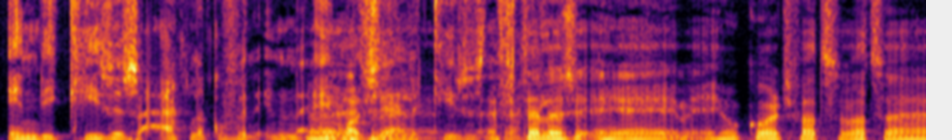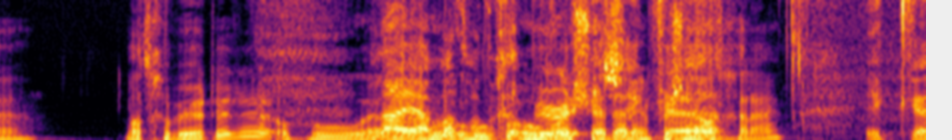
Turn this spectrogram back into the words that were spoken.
in die crisis eigenlijk, of in, in de emotionele crisis. Vertel eens uh, heel kort, wat, wat, uh, wat gebeurde er? Of hoe, uh, nou ja, hoe, wat, wat hoe, hoe was jij daarin verzeild geraakt? Ik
